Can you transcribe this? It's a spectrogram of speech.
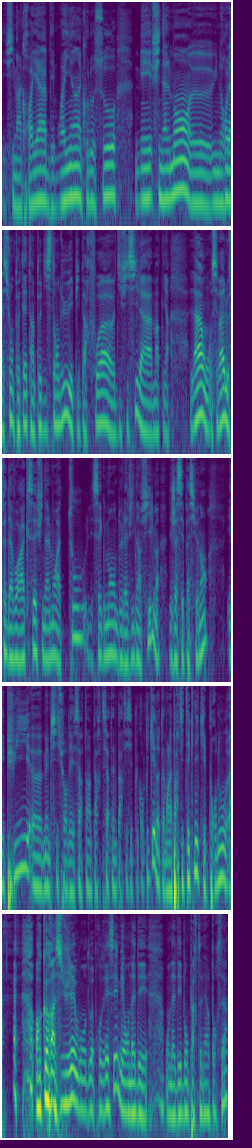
des films incroyables, des moyens colossaux, mais finalement euh, une relation peut-être un peu distendue et puis parfois euh, difficile à maintenir. Là, c'est vrai, le fait d'avoir accès finalement à tous les segments de la vie d'un film, déjà c'est passionnant. Et puis, euh, même si sur des certains certaines parties c'est plus compliqué, notamment la partie technique qui est pour nous encore un sujet où on doit progresser, mais on a des on a des bons partenaires pour ça.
